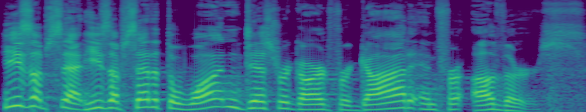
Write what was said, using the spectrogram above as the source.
He's upset. He's upset at the wanton disregard for God and for others.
